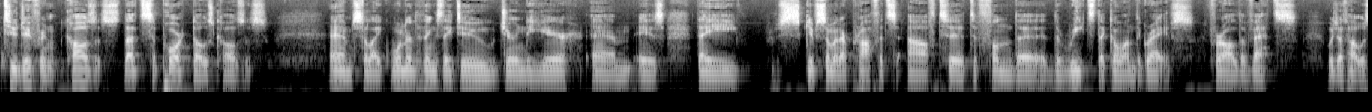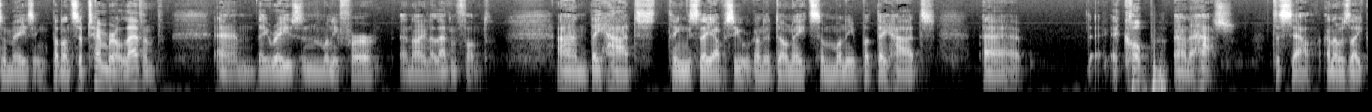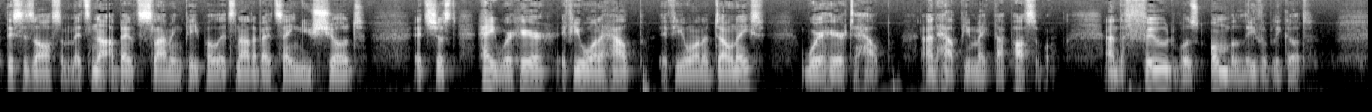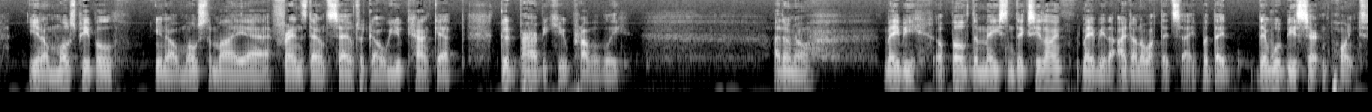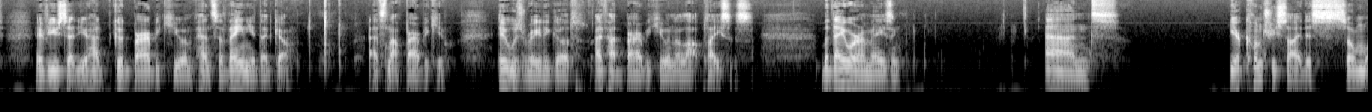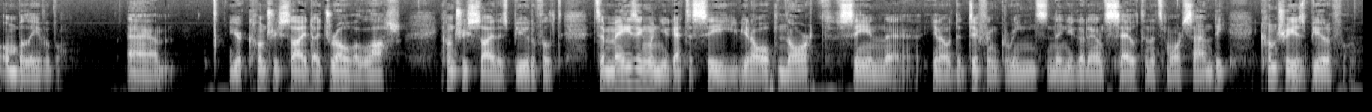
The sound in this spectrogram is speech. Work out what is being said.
to different causes that support those causes. Um, so, like one of the things they do during the year um, is they give some of their profits off to, to fund the, the wreaths that go on the graves for all the vets, which I thought was amazing. But on September 11th, um, they raised money for a 9 11 fund. And they had things, they obviously were going to donate some money, but they had uh, a cup and a hat to sell. And I was like, this is awesome. It's not about slamming people, it's not about saying you should. It's just, hey, we're here. If you want to help, if you want to donate, we're here to help and help you make that possible. And the food was unbelievably good. You know, most people, you know, most of my uh, friends down south would go, you can't get good barbecue probably. I don't know, maybe above the Mason Dixie line. Maybe I don't know what they'd say, but they there would be a certain point. If you said you had good barbecue in Pennsylvania, they'd go, "That's not barbecue." It was really good. I've had barbecue in a lot of places, but they were amazing. And your countryside is some unbelievable. Um, your countryside. I drove a lot. Countryside is beautiful. It's amazing when you get to see, you know, up north, seeing, uh, you know, the different greens, and then you go down south and it's more sandy. Country is beautiful.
